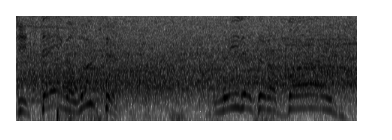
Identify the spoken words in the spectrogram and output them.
She's staying elusive. Lita's in a bind.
